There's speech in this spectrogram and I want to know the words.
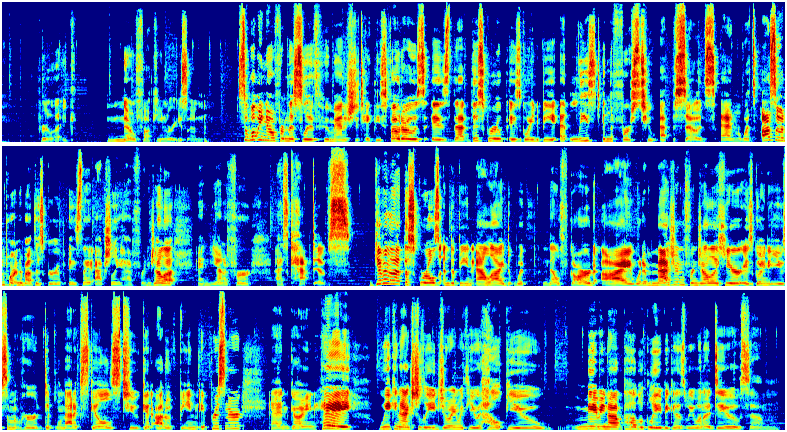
for like no fucking reason. So, what we know from the sleuth who managed to take these photos is that this group is going to be at least in the first two episodes. And what's also important about this group is they actually have Fringilla and Yennefer as captives. Given that the squirrels end up being allied with Nilfgaard, I would imagine Fringilla here is going to use some of her diplomatic skills to get out of being a prisoner and going, hey, we can actually join with you, help you, maybe not publicly because we want to do some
